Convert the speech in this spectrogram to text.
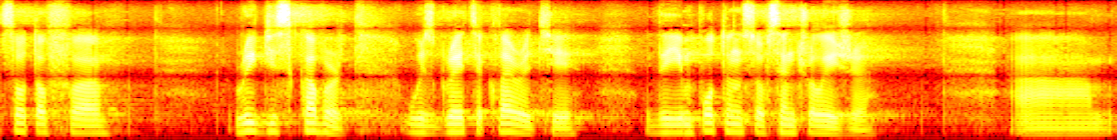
sort of uh, rediscovered with greater clarity the importance of Central Asia. Um,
